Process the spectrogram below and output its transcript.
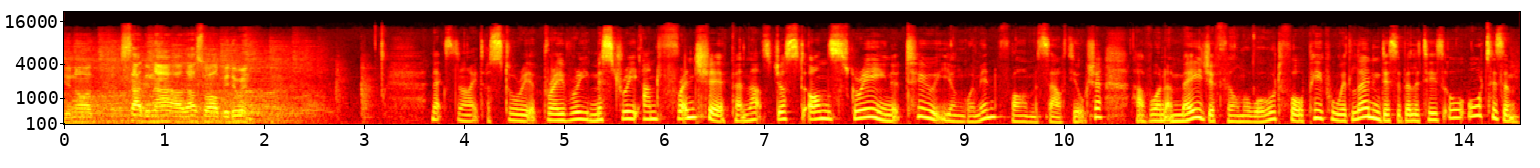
you know Saturday night that's what I'll be doing. Next tonight, a story of bravery, mystery and friendship, and that's just on screen. Two young women from South Yorkshire have won a major film award for people with learning disabilities or autism.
